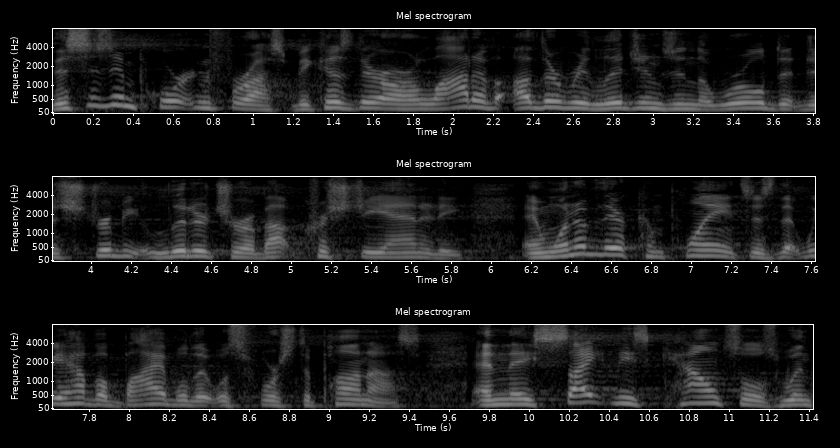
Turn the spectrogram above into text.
This is important for us because there are a lot of other religions in the world that distribute literature about Christianity. And one of their complaints is that we have a Bible that was forced upon us. And they cite these councils when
